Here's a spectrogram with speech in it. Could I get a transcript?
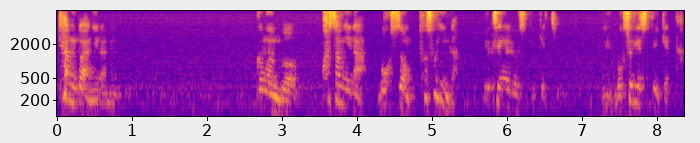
태양도 아니라면, 그러면 뭐 화성이나 목성, 토성인가 이렇게 생각할 수도 있겠죠. 예, 목성일 수도 있겠다.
